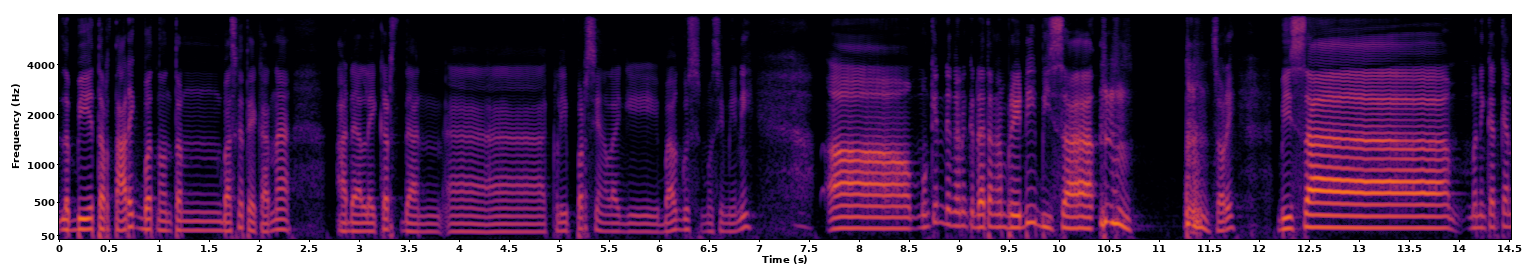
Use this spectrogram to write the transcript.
lebih tertarik buat nonton basket ya karena ada Lakers dan uh, Clippers yang lagi bagus musim ini. Uh, mungkin dengan kedatangan Brady bisa sorry bisa meningkatkan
